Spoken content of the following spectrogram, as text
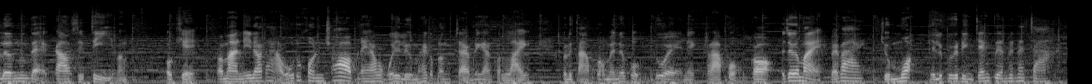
เริ่มตั้งแต่ 94 มั้งโอเค ประมาณนี้เนาะถ้าหากว่าทุกคนชอบนะครับ ผมก็อย่าลืมให้กำลังใจในการกดไลค์กดติดตามคอมเมนต์ให้ผมด้วยนะครับผมก็ไว้เจอกันใหม่บ๊ายบายจุ๊มมั่วอย่าลืมกดกระดิ่งแจ้งเตือนด้วยนะจ๊ะ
